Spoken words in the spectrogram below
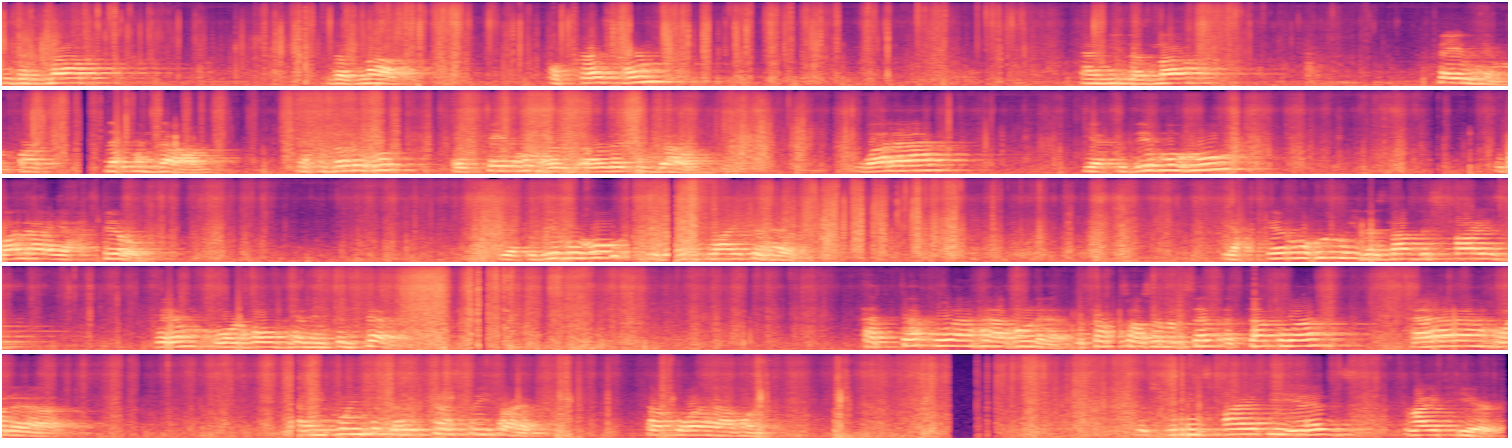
He does not does not oppress him and he does not fail him or let him down. تحضرهم وتقيمهم عند أولة الدعوة. ولا يكذبه ولا يحقره. يكذبه إذا لا يحقره إذا لا يحقره إذا لا يحقره التقوى ها هنا the Prophet ﷺ said التقوى ها هنا and he pointed to his chest three times تقوى ها هنا which means piety is right here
